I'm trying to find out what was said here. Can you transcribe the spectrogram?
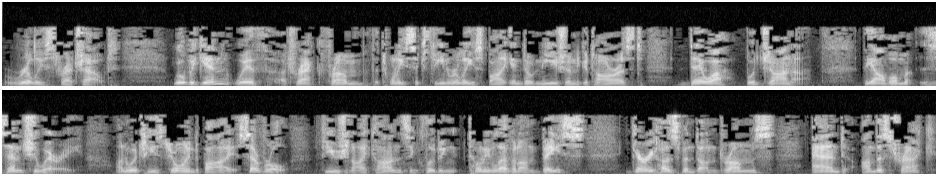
really stretch out. We'll begin with a track from the 2016 release by Indonesian guitarist Dewa Budjana, the album Zentuary, on which he's joined by several fusion icons, including Tony Levin on bass, Gary Husband on drums, and on this track,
